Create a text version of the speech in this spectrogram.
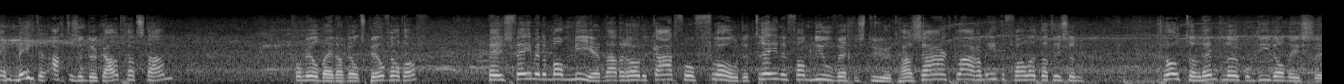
een meter achter zijn dugout gaat staan. Formeel dan wel het speelveld af. PSV met een man meer na de rode kaart voor Fro. De trainer van Lille weggestuurd. Hazard klaar om in te vallen. Dat is een groot talent. Leuk om die dan eens uh,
